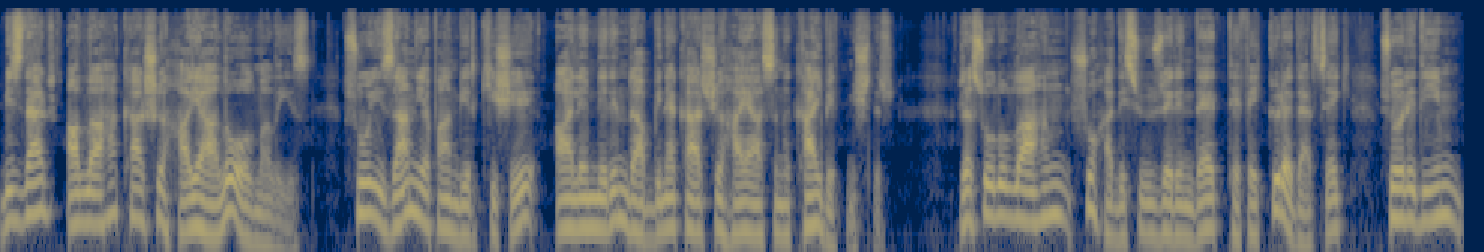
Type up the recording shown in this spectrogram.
bizler Allah'a karşı hayalı olmalıyız. Suizan yapan bir kişi, alemlerin Rabbine karşı hayasını kaybetmiştir. Resulullah'ın şu hadisi üzerinde tefekkür edersek, söylediğim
